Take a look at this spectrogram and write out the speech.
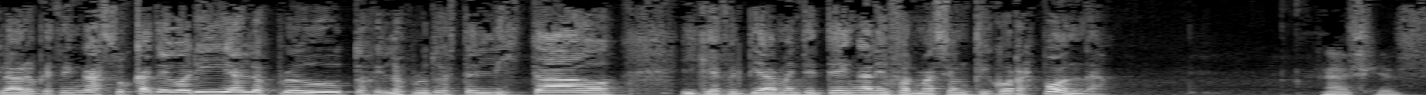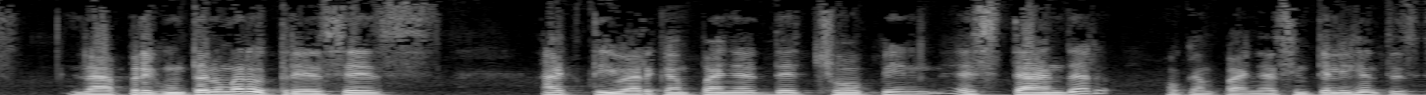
claro, que tenga sus categorías, los productos, y los productos estén listados y que efectivamente tenga la información que corresponda. Así es. La pregunta número tres es activar campañas de shopping estándar o campañas inteligentes.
